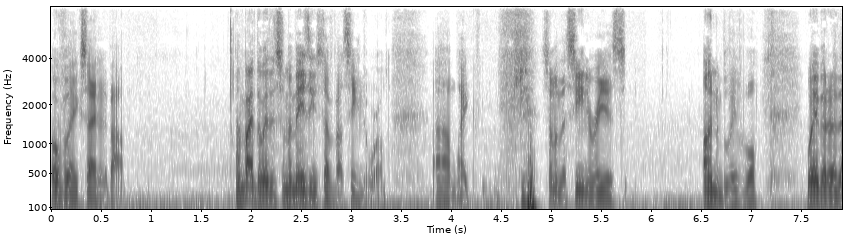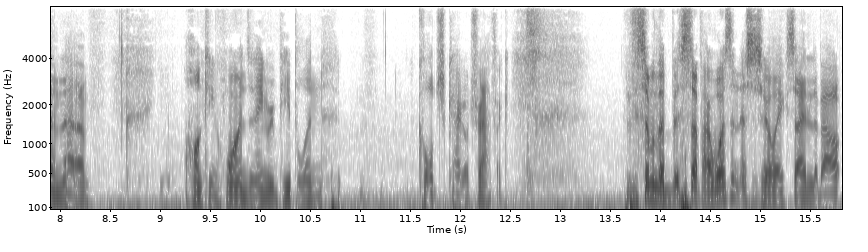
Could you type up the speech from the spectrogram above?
overly excited about. And by the way, there's some amazing stuff about seeing the world. Um, like some of the scenery is unbelievable, way better than uh, honking horns and angry people in cold Chicago traffic. Some of the stuff I wasn't necessarily excited about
